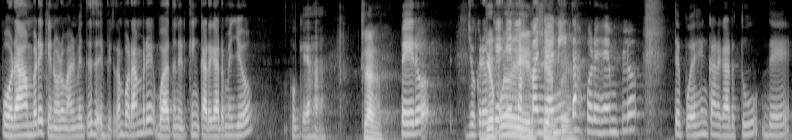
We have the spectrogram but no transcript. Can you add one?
por hambre, que normalmente se despiertan por hambre, voy a tener que encargarme yo, porque, ajá. Claro. Pero yo creo Yo que en las mañanitas, siempre. por ejemplo, te puedes encargar tú de,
